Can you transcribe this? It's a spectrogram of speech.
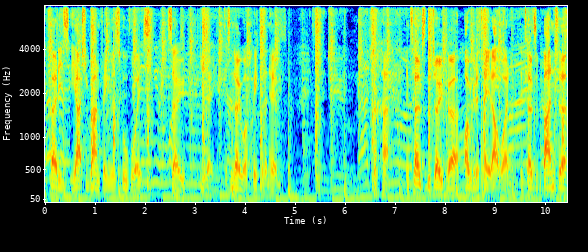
I've heard he's, he actually ran for England schoolboys, so, you know, there's no one quicker than him. In terms of the Joker, I'm going to take that one. In terms of banter,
